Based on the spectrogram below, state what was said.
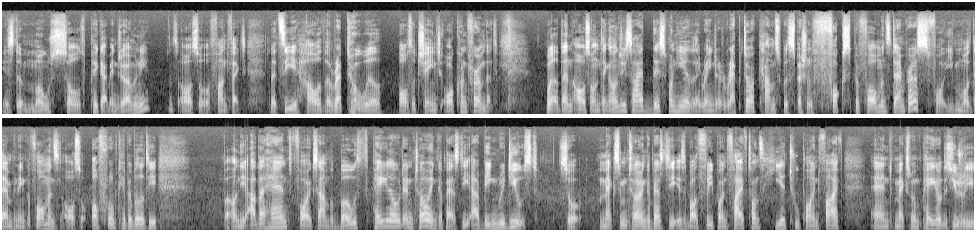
is the most sold pickup in Germany? That's also a fun fact. Let's see how the Raptor will also change or confirm that. Well, then also on technology side, this one here, the Ranger Raptor, comes with special Fox performance dampers for even more dampening performance and also off-road capability. But on the other hand, for example, both payload and towing capacity are being reduced. So Maximum towing capacity is about 3.5 tons, here 2.5 and maximum payload is usually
